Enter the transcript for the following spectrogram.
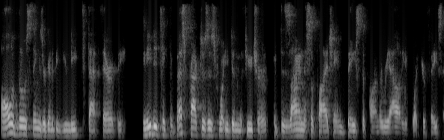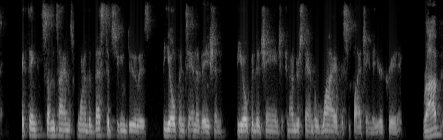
all of those things are going to be unique to that therapy. You need to take the best practices for what you did in the future, but design the supply chain based upon the reality of what you're facing. I think sometimes one of the best tips you can do is be open to innovation, be open to change, and understand the why of the supply chain that you're creating. Rob,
